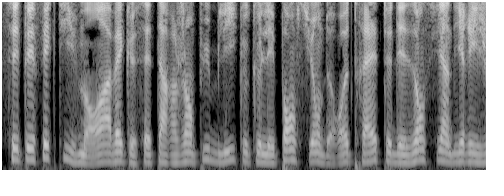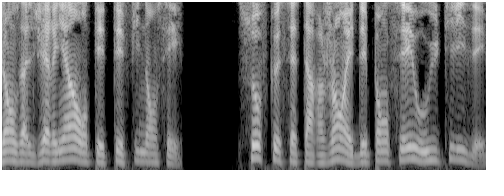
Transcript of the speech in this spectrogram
C'est effectivement avec cet argent public que les pensions de retraite des anciens dirigeants algériens ont été financées. Sauf que cet argent est dépensé ou utilisé,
